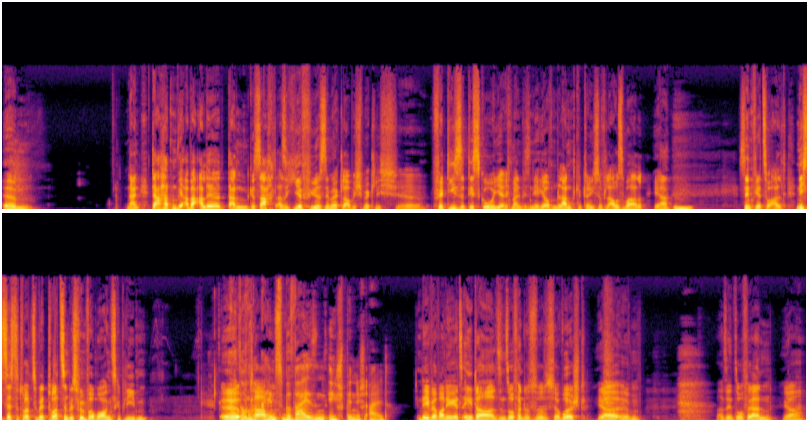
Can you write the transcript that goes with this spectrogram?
ähm, Nein, da hatten wir aber alle dann gesagt, also hierfür sind wir, glaube ich, wirklich äh, für diese Disco hier, ich meine, wir sind ja hier auf dem Land, gibt ja nicht so viel Auswahl, ja, mhm. sind wir zu alt. Nichtsdestotrotz sind wir trotzdem bis 5 Uhr morgens geblieben. Äh, Einfach und um haben, allen zu beweisen, ich bin nicht alt. Nee, wir waren ja jetzt eh da, also insofern, das, ist ja wurscht. Ja, ähm, also insofern, ja,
